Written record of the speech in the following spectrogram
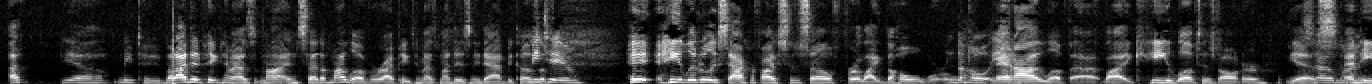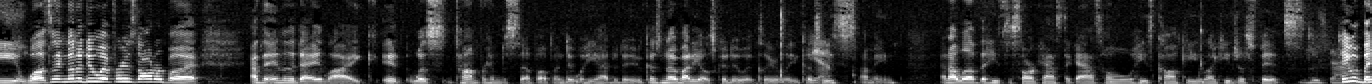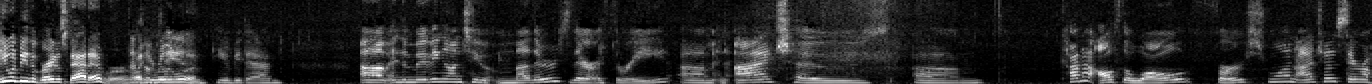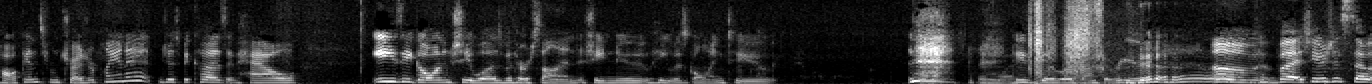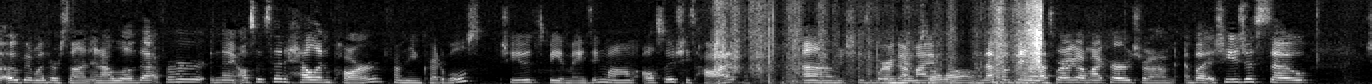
I Yeah, me too. But I did pick him as my instead of my lover. I picked him as my Disney dad because Me of too. He he literally sacrificed himself for like the whole world. The whole- yeah. And I love that. Like he loved his daughter. Yes. So And he wasn't going to do it for his daughter, but at the end of the day like it was time for him to step up and do what he had to do cuz nobody else could do it clearly cuz Yeah. he's I mean and I love that he's a sarcastic asshole. He's cocky. Like he just fits. He's dad. He would but he would be the greatest dad ever. That's like he really saying. would. He would be dad. Um, and then moving on to mothers, there are three. Um, and I chose um, kind of off the wall first one. I chose Sarah Hawkins from Treasure Planet just because of how easygoing she was with her son. She knew he was going to. Anyway. He's getting a little drunk over here. um, but she was just so open with her son, and I love that for her. And then I also said Helen Parr from The Incredibles. She would be amazing mom. Also, she's hot. Um, she's where I got my. lie. That's what I'm saying. That's where I got my curves from. But she's just so.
